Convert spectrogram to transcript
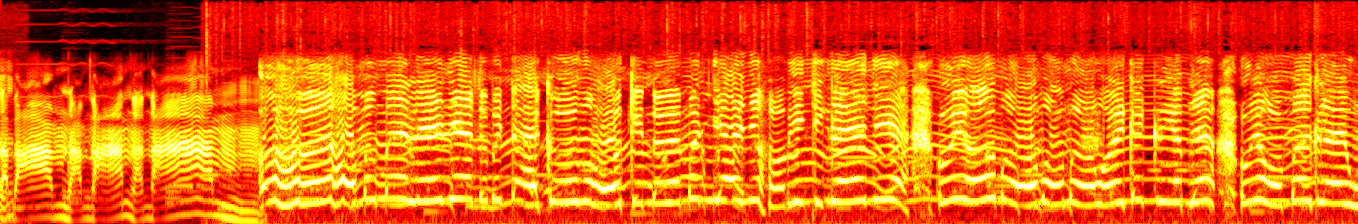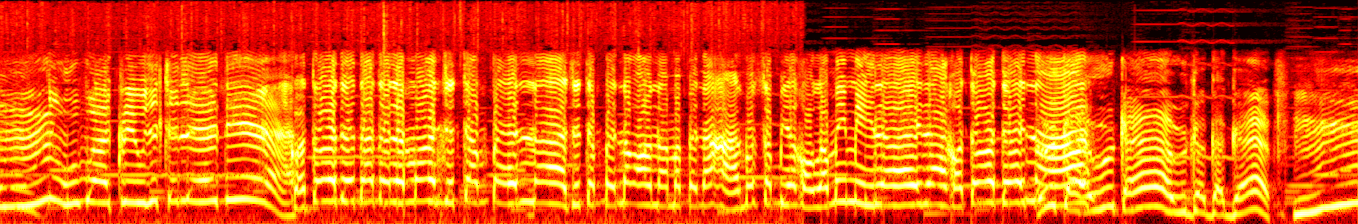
ำน้ำน้ำน้ำน้ำโอ้โหหอมมากๆเลยเนี่ยดูไปแต่คืงโอ้โหกินโดเรมอนแย่นี่หอมจริงๆเลยเนี่ยโอ้ยหอมหอมหอมหอมโอ้ยใกล้เกรียมแล้วโอ้ยหอมมากเลยอืมโอ้ยวากริวชัดๆเลยเนี่ยขอโทษด้วยนะโดเรมอนฉันจำเป็นนะฉันจำเป็นต้องเอานำมาเป็นอาหารเพราะเสบียงของเราไม่มีเลยนะขอโทษด้วยนะโอเคโอเคโอเคโอเคอืมมันก็ไม่ก็ก็หัวหัวมันก็มันก็มันก็มันมันมันมันมันก็มันเจอมั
